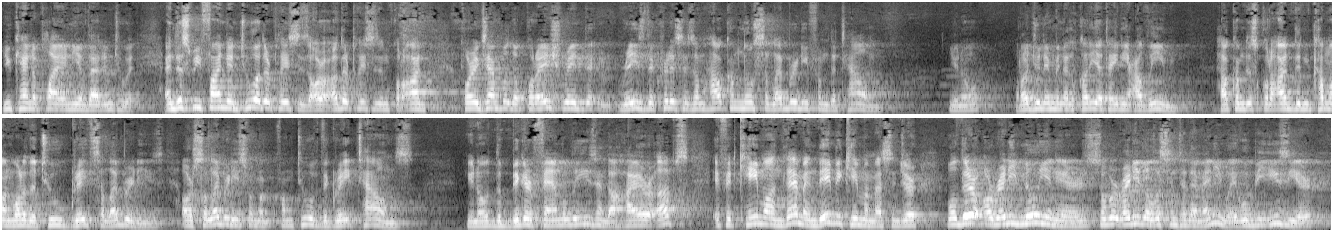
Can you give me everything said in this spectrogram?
You can't apply any of that into it. And this we find in two other places, or other places in Quran. For example, the Quraysh raised the, raised the criticism, how come no celebrity from the town? You know, رَجُلٍ مِّنَ الْقَرْيَتَيْنِ عَظِيمٍ how come this Quran didn't come on one of the two great celebrities, or celebrities from, from two of the great towns? You know, the bigger families and the higher ups, if it came on them and they became a messenger, well, they're already millionaires, so we're ready to listen to them anyway. It would be easier.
